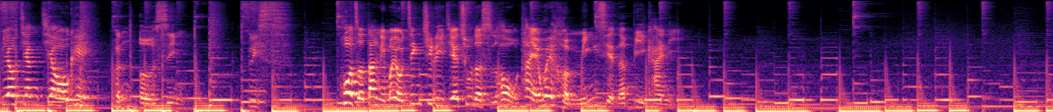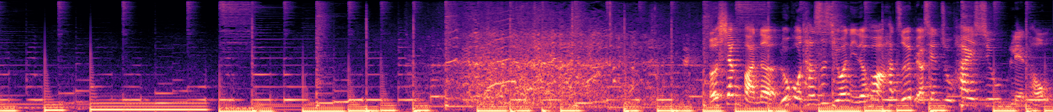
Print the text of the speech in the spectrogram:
不要这样叫，OK？很恶心，please。或者当你们有近距离接触的时候，他也会很明显的避开你。而相反的，如果他是喜欢你的话，他只会表现出害羞、脸红，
